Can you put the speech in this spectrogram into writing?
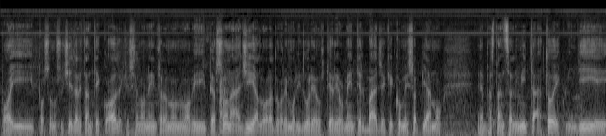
poi possono succedere tante cose che se non entrano nuovi personaggi allora dovremo ridurre ulteriormente il budget che come sappiamo è abbastanza limitato e quindi eh,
